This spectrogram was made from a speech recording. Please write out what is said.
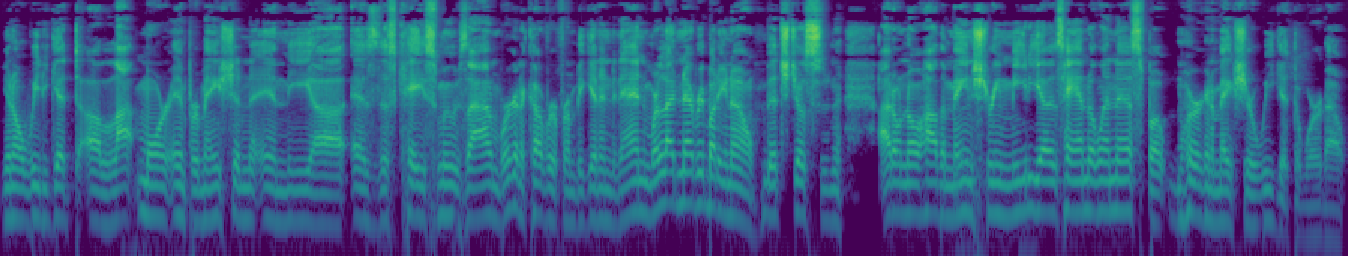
you know we get a lot more information in the uh, as this case moves on. We're going to cover it from beginning to end. We're letting everybody know. It's just I don't know how the mainstream media is handling this, but we're going to make sure we get the word out.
